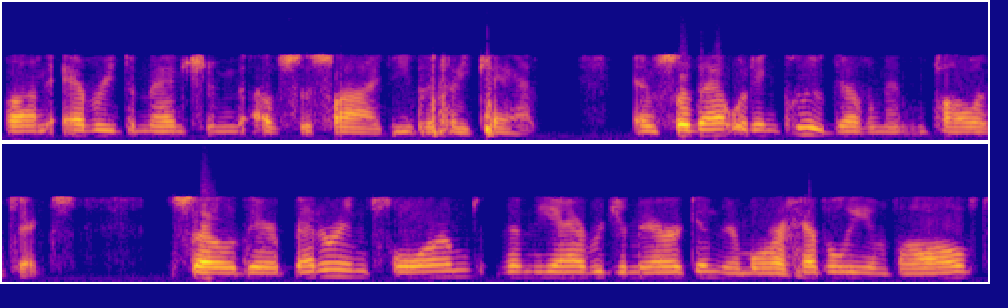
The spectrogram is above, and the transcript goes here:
on every dimension of society that they can. And so that would include government and politics. So they're better informed than the average American. They're more heavily involved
